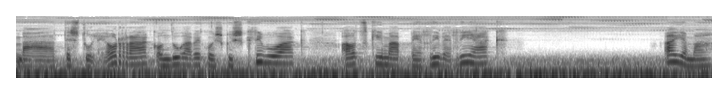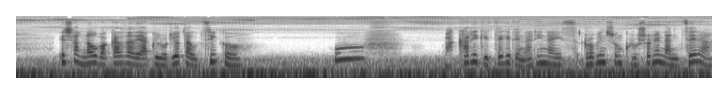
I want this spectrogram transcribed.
Ba, testu lehorrak, ondu gabeko eskuiskribuak, ahotskima berri berriak. Ai ama, esan nau bakardadeak luriota utziko. Uf, bakarrik hitz egiten ari naiz Robinson Crusoren antzera.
